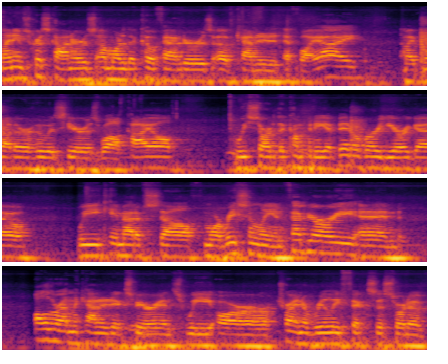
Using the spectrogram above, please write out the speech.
my name is Chris Connors. I'm one of the co founders of Candidate FYI. My brother, who is here as well, Kyle. We started the company a bit over a year ago. We came out of stealth more recently in February, and all around the candidate experience, we are trying to really fix this sort of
